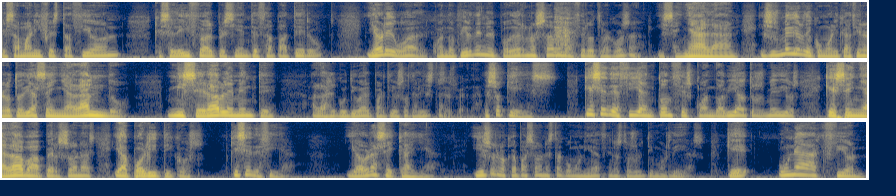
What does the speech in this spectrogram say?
esa manifestación que se le hizo al presidente Zapatero. Y ahora igual, cuando pierden el poder no saben hacer otra cosa. Y señalan, y sus medios de comunicación el otro día señalando miserablemente a la ejecutiva del Partido Socialista. Eso es verdad. ¿Eso qué es? ¿Qué se decía entonces cuando había otros medios que señalaba a personas y a políticos? ¿Qué se decía? Y ahora se calla. Y eso es lo que ha pasado en esta comunidad en estos últimos días. Que una acción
